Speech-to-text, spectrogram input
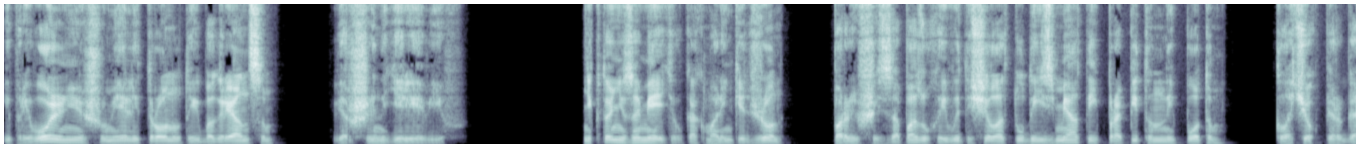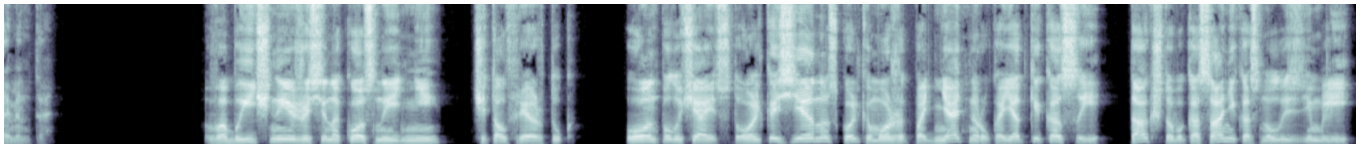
и привольнее шумели тронутые багрянцем вершины деревьев. Никто не заметил, как маленький Джон, порывшись за пазухой, вытащил оттуда измятый, пропитанный потом, клочок пергамента. В обычные же сенокосные дни, читал Фреартук, он получает столько сена, сколько может поднять на рукоятке косы, так, чтобы коса не коснулась земли.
